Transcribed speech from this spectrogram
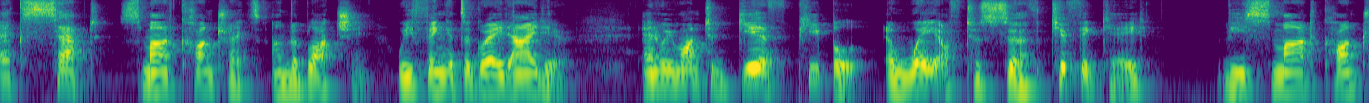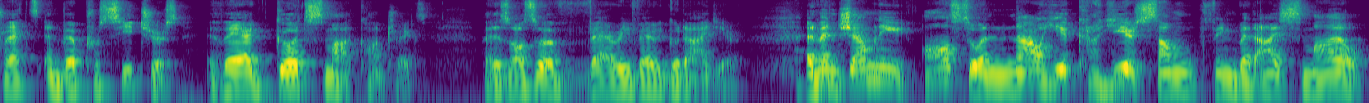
accept smart contracts on the blockchain. We think it's a great idea. And we want to give people a way of to certificate these smart contracts and their procedures. If they are good smart contracts, that is also a very, very good idea. And then Germany also, and now here here's something that I smile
